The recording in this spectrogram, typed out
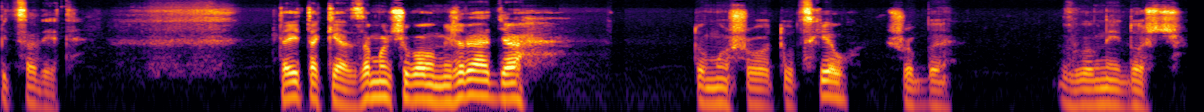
підсадити. Та й таке, замульчував міжряддя, тому що тут схил, щоб зливний дощ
